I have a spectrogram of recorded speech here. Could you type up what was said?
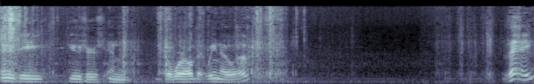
energy users in the world that we know of, they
